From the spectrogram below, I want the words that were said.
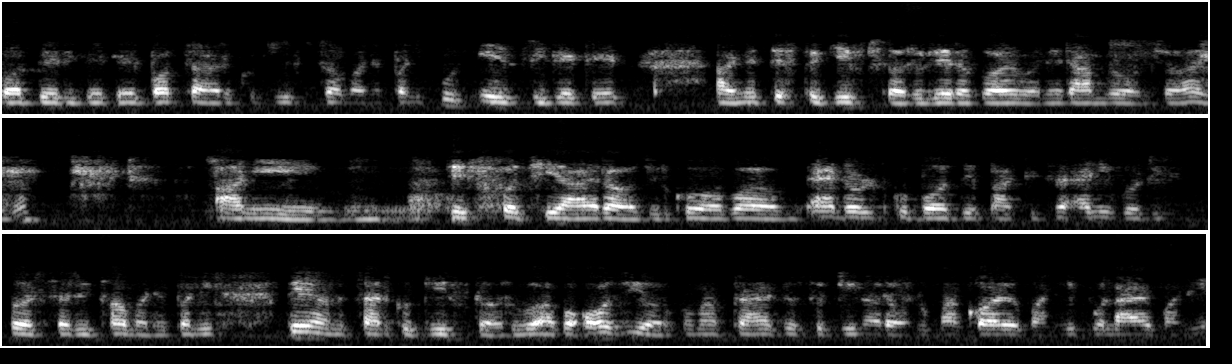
बर्थडे रिलेटेड बच्चाहरूको गिफ्ट छ भने पनि कुन एज रिलेटेड होइन? त्यस्तो गिफ्टहरू लिएर गयो भने राम्रो हुन्छ होइन? अनि त्यसपछि आएर हजुरको अब एडल्टको बर्थडे पार्टी छ एनिभर्सरी छ भने पनि त्यही अनुसारको गिफ्टहरू अब अजीहरूकोमा प्रायः जस्तो डिनरहरूमा गयो भने बोलायो भने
